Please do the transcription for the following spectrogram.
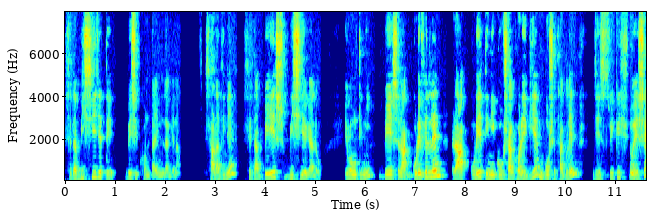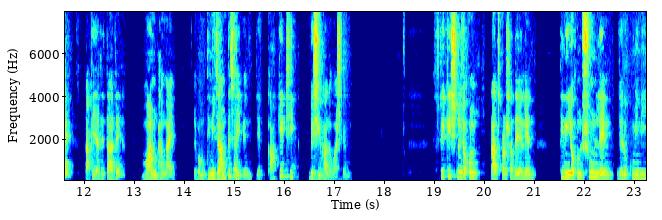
সেটা বিষিয়ে যেতে বেশিক্ষণ টাইম লাগে না। সারাদিনে সেটা বেশ বিষিয়ে গেল এবং তিনি বেশ রাগ করে ফেললেন, রাগ করে তিনি গোসা ঘরে গিয়ে বসে থাকলেন যে শ্রীকৃষ্ণ এসে তাকে যাতে তাদের মান ভাঙায় এবং তিনি জানতে চাইবেন যে কাকে ঠিক বেশি ভালোবাসেন। শ্রীকৃষ্ণ যখন রাজপ্রাসাদে এলেন, তিনি যখন শুনলেন যে রুক্মিণী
